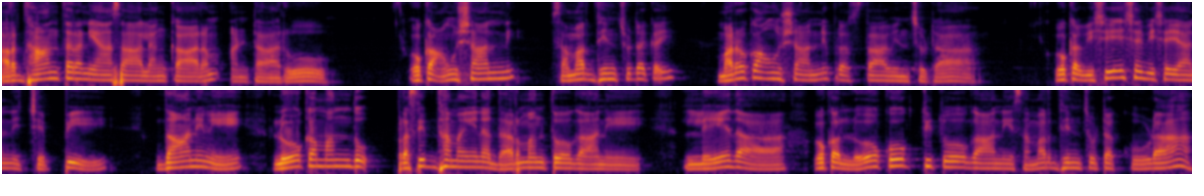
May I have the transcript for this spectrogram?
అర్ధాంతర న్యాసాలంకారం అంటారు. ఒక అంశాన్ని సమర్థించుటకై మరొక అంశాన్ని ప్రస్తావించుట. ఒక విశేష విషయాన్ని చెప్పి దానిని లోకమందు ప్రసిద్ధమైన ధర్మంతో గాని లేదా ఒక లోకోక్తితో గాని సమర్థించుట కూడా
